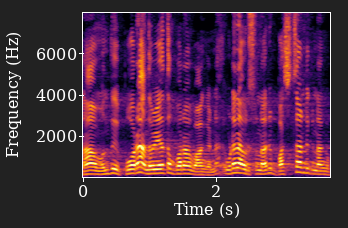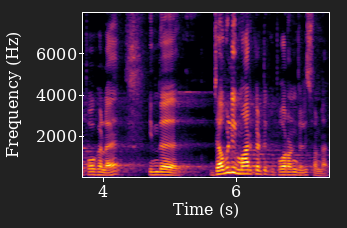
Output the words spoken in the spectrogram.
நான் வந்து போகிறேன் அந்த வழியாக தான் போகிறேன் வாங்கன்னா. உடனே அவர் சொன்னார் பஸ் ஸ்டாண்டுக்கு நாங்கள் போகலை இந்த ஜவுளி மார்க்கெட்டுக்கு போகிறோன்னு சொல்லி சொன்னார்.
